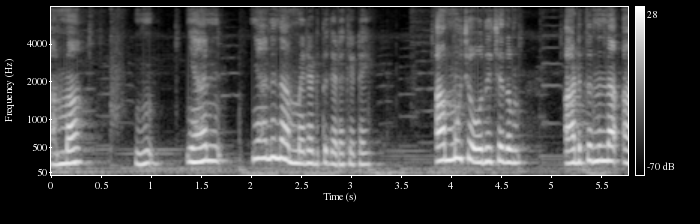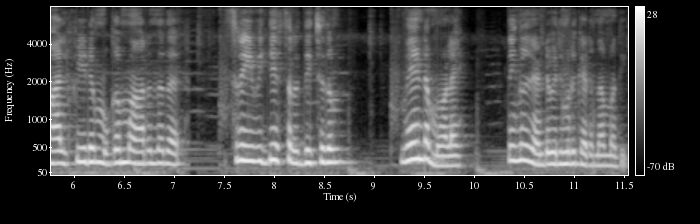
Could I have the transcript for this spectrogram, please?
അമ്മ ഞാൻ ഞാനിന്ന് അമ്മയുടെ അടുത്ത് കിടക്കട്ടെ? അമ്മു ചോദിച്ചതും അടുത്തു നിന്ന് ആൽഫിയുടെ മുഖം മാറുന്നത് ശ്രീവിദ്യ ശ്രദ്ധിച്ചതും വേണ്ട മോളെ നിങ്ങൾ രണ്ടുപേരും കൂടി കിടന്നാൽ മതി.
